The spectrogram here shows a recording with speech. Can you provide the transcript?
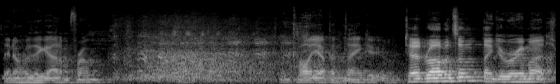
they know who they got them from. And call you up and thank you. Ted Robinson, thank you very much.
